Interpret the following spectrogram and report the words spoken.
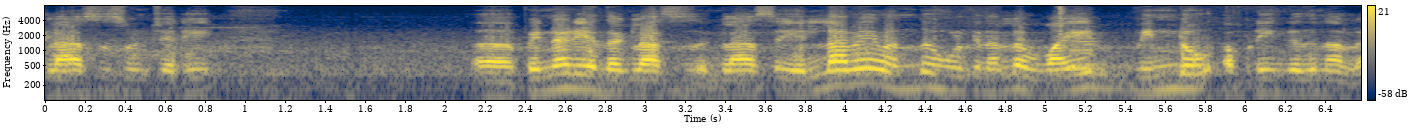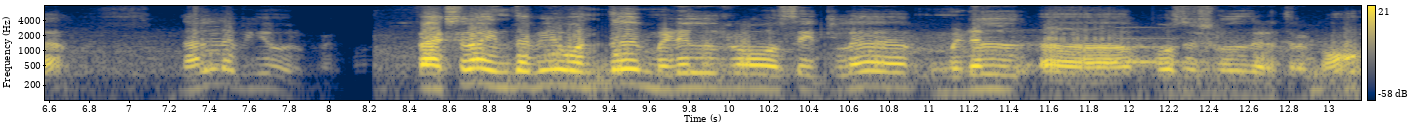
கிளாஸஸும் uh, சரி பின்னாடி அந்த கிளாஸ் கிளாஸ் எல்லாமே வந்து உங்களுக்கு நல்ல வைட் விண்டோ அப்படிங்கிறதுனால நல்ல வியூ இருக்கும். இப்போ ஆக்சுவலாக இந்த வியூ வந்து மிடில் ரோ சீட்டில் மிடில் பொசிஷனில் எடுத்திருக்கோம்.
